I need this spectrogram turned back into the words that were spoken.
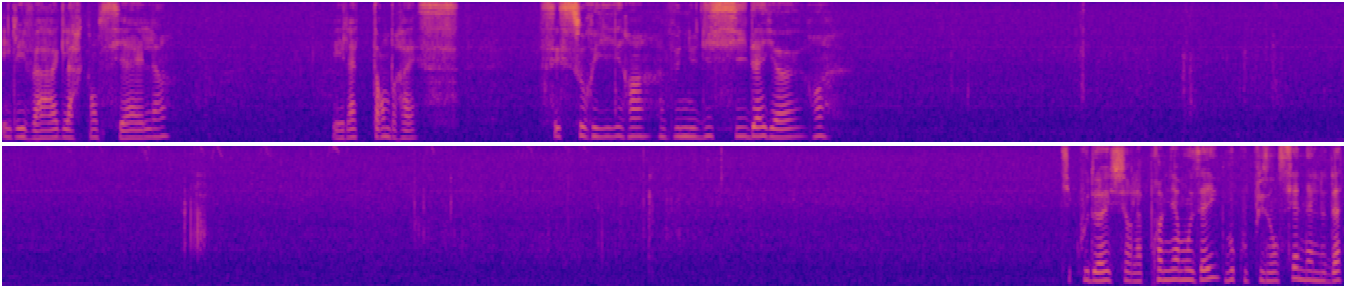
Et les vagues, l'arc-en-ciel et la tendresse, ces sourires venus d'ici, d'ailleurs. Petit coup d'œil sur la première mosaïque, beaucoup plus ancienne, elle ne date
